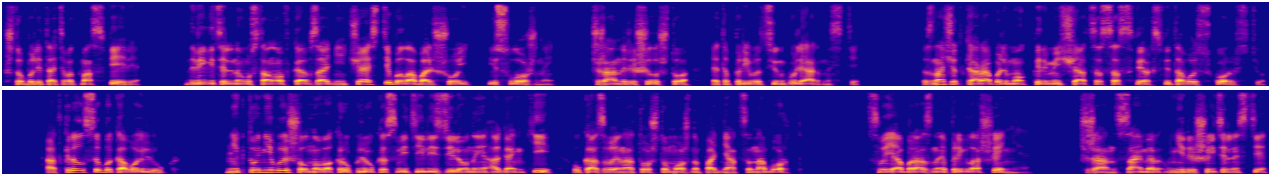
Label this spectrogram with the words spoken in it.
чтобы летать в атмосфере. Двигательная установка в задней части была большой и сложной. Чжан решил, что это привод сингулярности. Значит, корабль мог перемещаться со сверхсветовой скоростью. Открылся боковой люк. Никто не вышел, но вокруг люка светились зеленые огоньки, указывая на то, что можно подняться на борт. Своеобразное приглашение. Жан замер в нерешительности,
